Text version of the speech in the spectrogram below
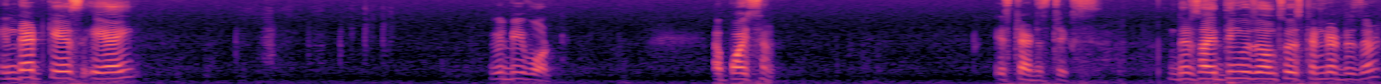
in that case ai will be what? A Poisson statistics this I think was also a standard result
